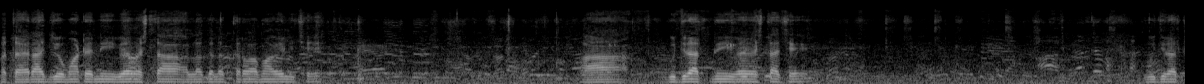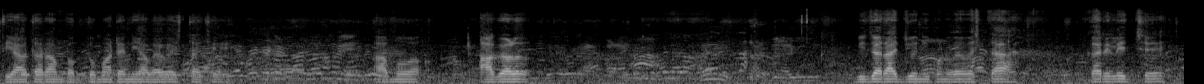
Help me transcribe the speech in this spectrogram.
બધા રાજ્યો માટેની વ્યવસ્થા અલગ અલગ કરવામાં આવેલી છે. આ ગુજરાતની વ્યવસ્થા છે. ગુજરાતથી આવતા રામ ભક્તો માટેની આ વ્યવસ્થા છે. આમ આગળ બીજા રાજ્યોની પણ વ્યવસ્થા કરેલી જ છે.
